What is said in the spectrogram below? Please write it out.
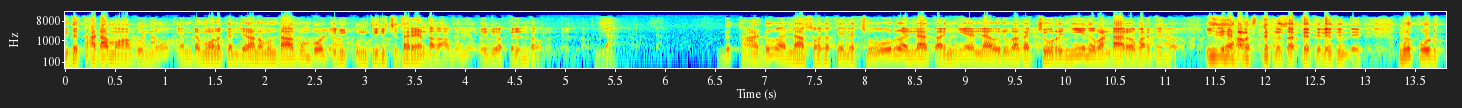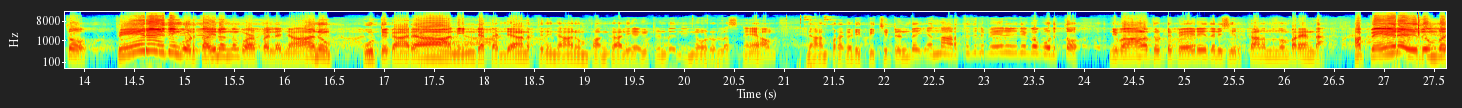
ഇത് കടമാകുന്നു. എന്റെ മോൾ കല്യാണം ഉണ്ടാകുമ്പോൾ എനിക്കും തിരിച്ചു തരേണ്ടതാകുന്നു. എഴുതി വെക്കലുണ്ടോ? ഇല്ല. ഇത് കടുവല്ല സ്വതക്കല്ല ചോറുമല്ല കഞ്ഞിയല്ല ഒരു വക ചൊറിഞ്ഞി എന്ന് പണ്ടാരോ പറഞ്ഞല്ലോ. ഇതേ അവസ്ഥയാണ് സത്യത്തിൽ ഇതിന്റെ നിങ്ങൾ കൊടുത്തോ? പേര് എഴുതിയും കൊടുത്തോ? അതിനൊന്നും കുഴപ്പമില്ല. ഞാനും കൂട്ടുകാരാ നിന്റെ കല്യാണത്തിന് ഞാനും പങ്കാളിയായിട്ടുണ്ട്. നിന്നോടുള്ള സ്നേഹം ഞാൻ പ്രകടിപ്പിച്ചിട്ടുണ്ട്. എന്ന അർത്ഥത്തിൽ പേര് എഴുതിയൊക്കെ കൊടുത്തോ? ഇനി നാളെ തൊട്ട് പേരെഴുതൽ ചിർക്കാണെന്നൊന്നും പറയണ്ട. ആ പേരെഴുതുമ്പോ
